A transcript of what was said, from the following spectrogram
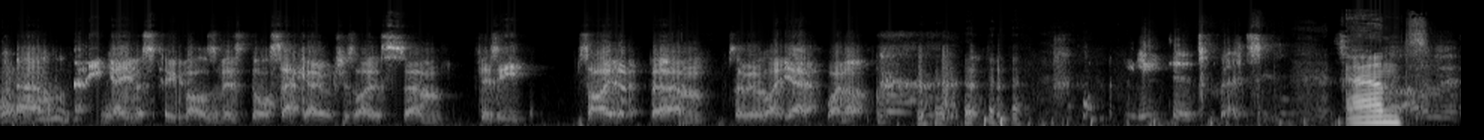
Um, and he gave us two bottles of his Dorsecco, which is like this um, fizzy cider. But um, so we were like, yeah, why not? Liters. And How long did it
